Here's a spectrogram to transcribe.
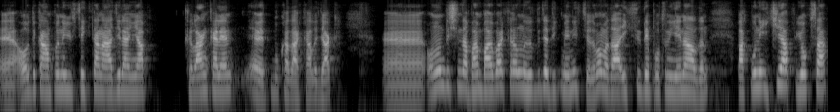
Ee, ordu kampını 180 acilen yap. Klan kalen evet bu kadar kalacak. Ee, onun dışında ben Barbar Kralı'nı hızlıca dikmeni istiyordum ama daha iksir deposunu yeni aldın. Bak bunu 2 yap yoksa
